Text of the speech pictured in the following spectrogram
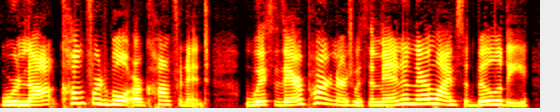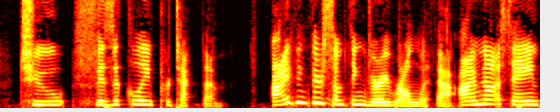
were not comfortable or confident with their partners, with the man in their lives' ability to physically protect them. I think there's something very wrong with that. I'm not saying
